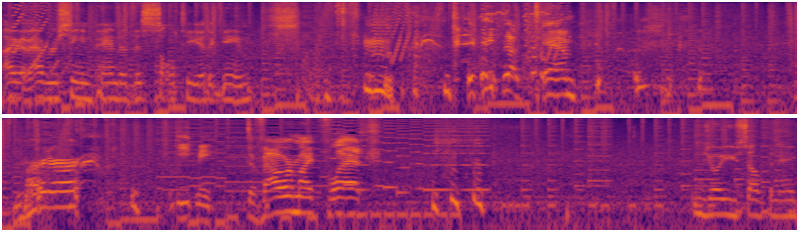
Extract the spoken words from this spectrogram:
I've ever seen Panda this salty at a game. Give me the damn murder! Eat me. Devour my flesh. Enjoy yourself an egg.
